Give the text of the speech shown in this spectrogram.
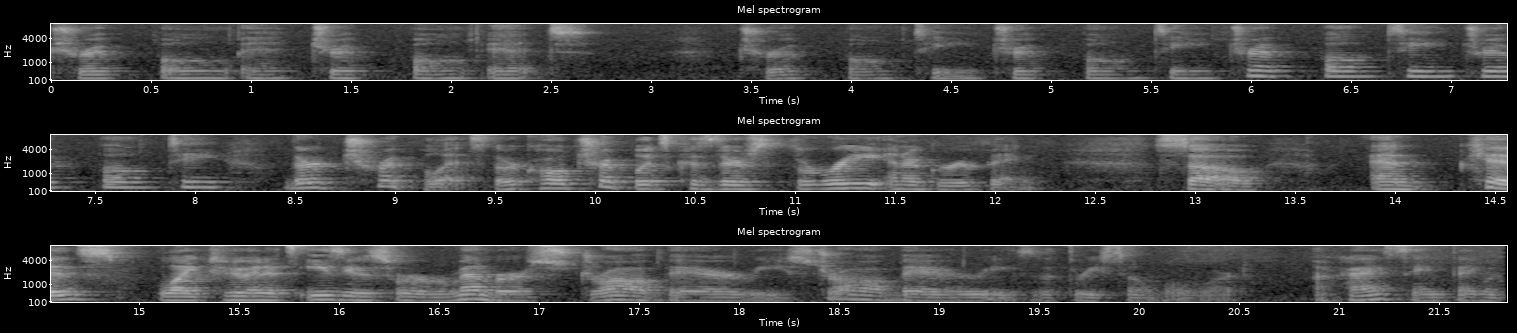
triple it, triple it, triple T, triple T, triple T, triple T. They're triplets. They're called triplets because there's three in a grouping. So, and kids like to, and it's easy to sort of remember, strawberry, strawberry is a three syllable word. Okay, same thing with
